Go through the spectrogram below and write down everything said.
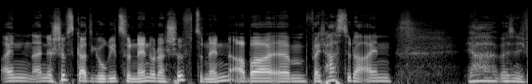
ein, eine Schiffskategorie zu nennen oder ein Schiff zu nennen, aber ähm, vielleicht hast du da einen ja, weiß nicht,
